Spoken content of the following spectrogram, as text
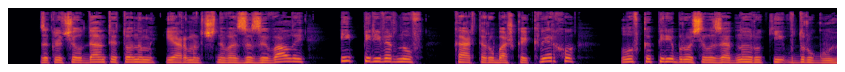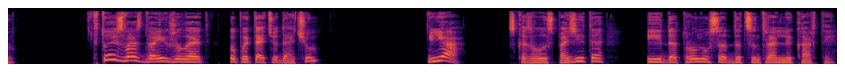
— заключил Данте тоном ярмарочного зазывалы и, перевернув карты рубашкой кверху, ловко перебросил из одной руки в другую. «Кто из вас двоих желает попытать удачу?» «Я», — сказал Эспозита и дотронулся до центральной карты.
